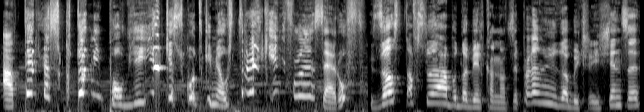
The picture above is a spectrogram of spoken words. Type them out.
a teraz kto mi powie, jakie skutki miał strajk influencerów? Zostaw słowa, bo do Wielkanocy planuję dobyć 6 tysięcy.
